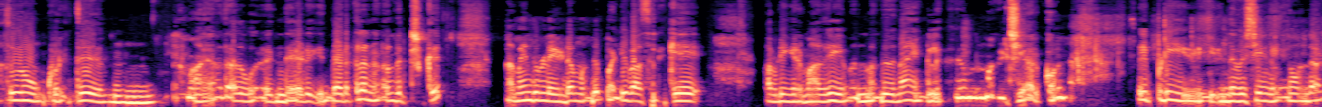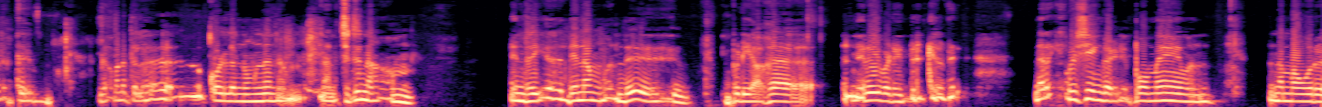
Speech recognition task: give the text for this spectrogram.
அதுவும் குறித்து நம்ம அதாவது ஒரு இந்த இட இந்த இடத்துல நடந்துட்டுருக்கு. அமைந்துள்ள இடம் வந்து பள்ளிவாசலுக்கே. அப்படிங்கிற மாதிரி வந்து வந்ததுன்னா எங்களுக்கு மகிழ்ச்சியா இருக்கும். இப்படி இந்த விஷயங்களையும் வந்து அடுத்து கவனத்துல கொள்ளணும்னு நினச்சிட்டு நினைச்சிட்டு நான் இன்றைய தினம் வந்து இப்படியாக நிறைவடைந்திருக்கிறது. நிறைய விஷயங்கள் எப்பவுமே வந்து நம்ம ஒரு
